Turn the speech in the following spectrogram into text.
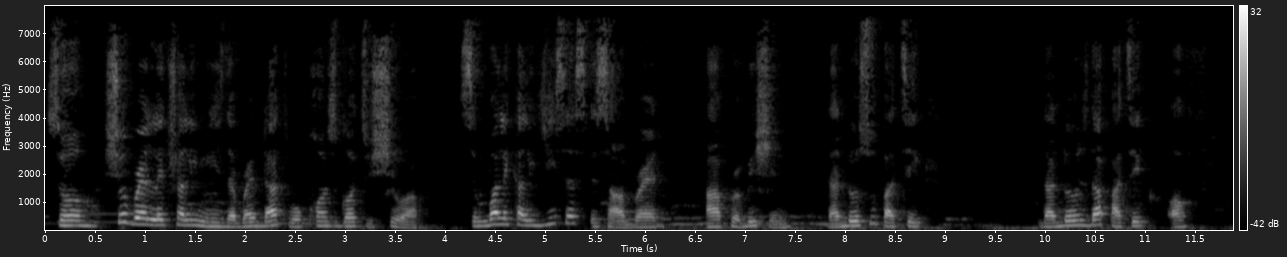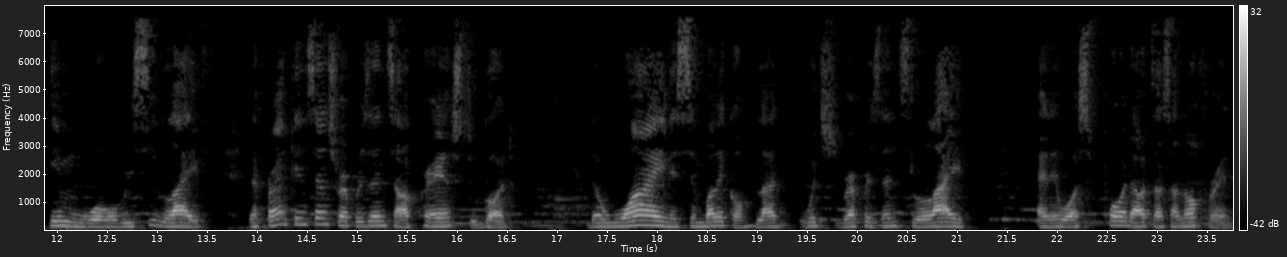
So, showbread literally means the bread that will cause God to show up. Symbolically, Jesus is our bread, our provision, that those who partake, that those that partake of him will receive life. The frankincense represents our prayers to God. The wine is symbolic of blood, which represents life, and it was poured out as an offering.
